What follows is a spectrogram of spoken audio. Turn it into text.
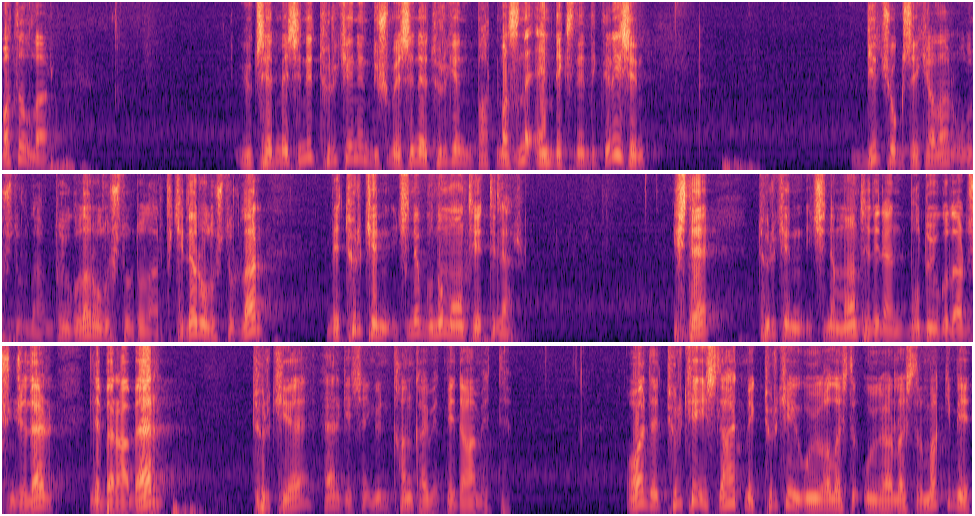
Batılılar yükselmesini Türkiye'nin düşmesine, Türkiye'nin batmasına endeksledikleri için birçok zekalar oluşturdular, duygular oluşturdular, fikirler oluşturdular ve Türkiye'nin içine bunu monte ettiler. İşte Türkiye'nin içine monte edilen bu duygular, düşüncelerle beraber Türkiye her geçen gün kan kaybetmeye devam etti. O halde Türkiye ıslah etmek, Türkiye'yi uygarlaştır, uygarlaştırmak gibi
